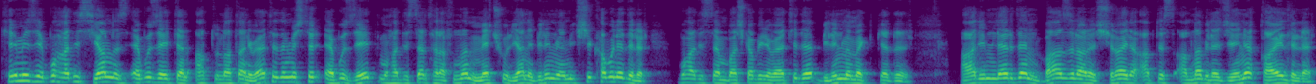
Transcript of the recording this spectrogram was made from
Tirmizi bu hadis yalnız Ebu Zeyd'den Abdullah'tan rivayet edilmiştir. Ebu Zeyd muhaddisler tarafından meçhul yani bilinmeyen bir kişi kabul edilir. Bu hadisten başka bir rivayeti de bilinmemektedir. Alimlerden bazıları şırayla abdest alınabileceğine kaildirler.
